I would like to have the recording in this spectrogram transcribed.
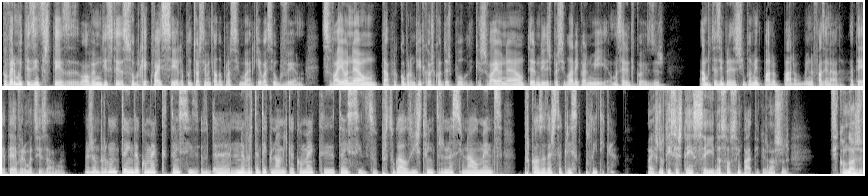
Se houver muitas incertezas, ou houver muita incerteza sobre o que é que vai ser a política orçamental do próximo ano, quem vai ser o governo, se vai ou não estar comprometido com as contas públicas, se vai ou não ter medidas para estimular a economia, uma série de coisas, há muitas empresas que simplesmente param, param e não fazem nada, até, até haver uma decisão. Não é? João, pergunto-te ainda como é que tem sido, eh, na vertente económica, como é que tem sido Portugal visto internacionalmente por causa desta crise política? Bem, as notícias que têm saído não são simpáticas. Nós, quando nós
